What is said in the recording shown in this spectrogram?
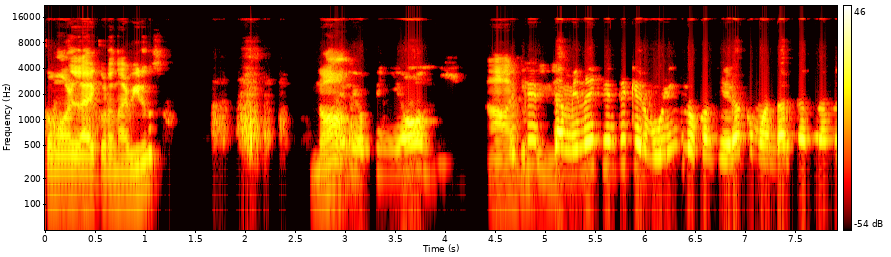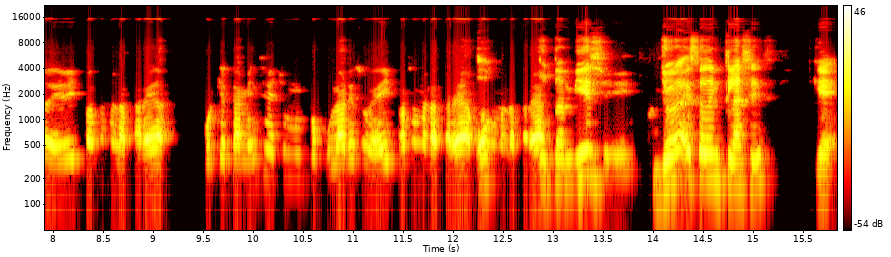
como la de coronavirus, En mi no, opinión, ay, Es que opinión. también hay gente que el bullying lo considera como andar castrando de, hey, pásame la tarea. Porque también se ha hecho muy popular eso de, hey, pásame la tarea, O- pásame la tarea. o también, sí. yo he estado en clases que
